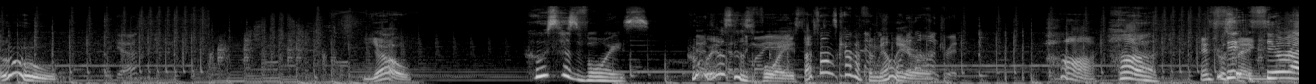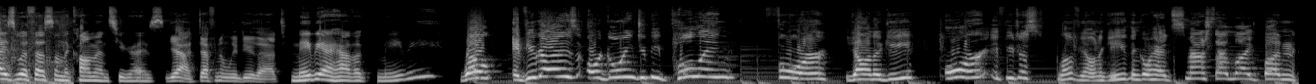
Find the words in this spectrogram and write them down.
Ooh, I guess. Yo, Who's his voice? Who is Fancy his voice? That sounds kind of That was one in a familiar. hundred. Huh? Huh. The- Interesting. theorize with us in the comments, you guys. yeah, definitely do that. Maybe I have a maybe. Well, if you guys are going to be pulling for Yanagi, or if you just love Yanagi, then go ahead, smash that like button,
